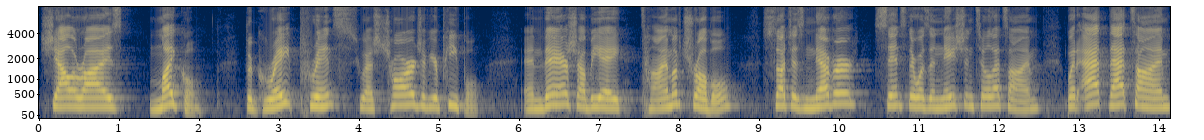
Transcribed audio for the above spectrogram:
shall arise Michael, the great prince who has charge of your people, and there shall be a time of trouble, such as never since there was a nation till that time. But at that time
